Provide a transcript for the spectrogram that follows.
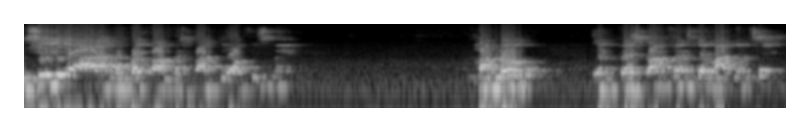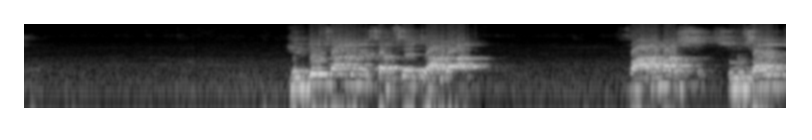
इसीलिए आज मुंबई कांग्रेस पार्टी ऑफ़िस में हम लोग एक प्रेस कॉन्फ्रेंस के माध्यम से हिंदुस्तान में सबसे ज़्यादा फार्मर्स सुसाइड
